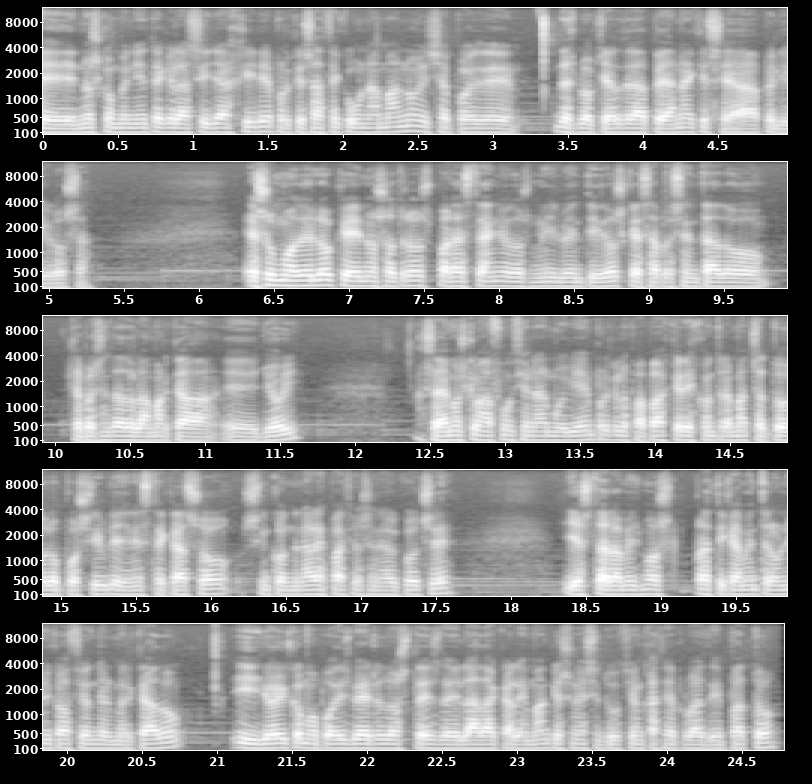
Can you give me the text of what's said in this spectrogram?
eh, no es conveniente que la silla gire porque se hace con una mano y se puede desbloquear de la peana y que sea peligrosa. Es un modelo que nosotros para este año 2022 que, se ha, presentado, que ha presentado la marca eh, Joy, Sabemos que va a funcionar muy bien porque los papás queréis contramarcha todo lo posible y en este caso sin condenar espacios en el coche y esto ahora mismo es prácticamente la única opción del mercado y yo, como podéis ver en los test de la DAC alemán, que es una institución que hace pruebas de impacto,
